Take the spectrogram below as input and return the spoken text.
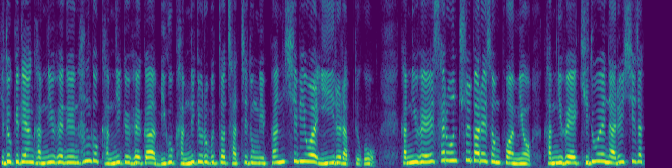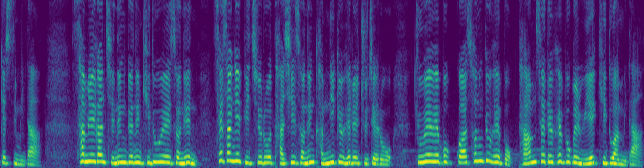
기독교 대한감리회는 한국감리교회가 미국 감리교로부터 자치 독립한 12월 2일을 앞두고 감리회의 새로운 출발을 선포하며 감리회 기도의 날을 시작했습니다. 3일간 진행되는 기도회에서는 세상의 빛으로 다시 서는 감리교회를 주제로 교회 회복과 선교 회복, 다음 세대 회복을 위해 기도합니다.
